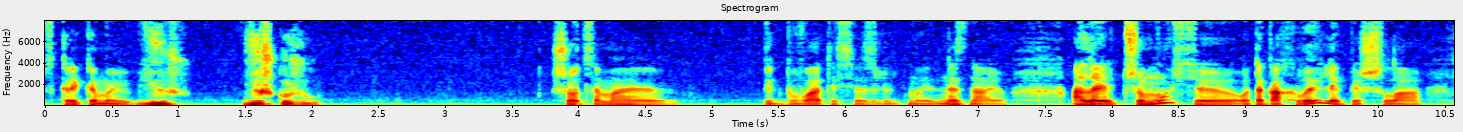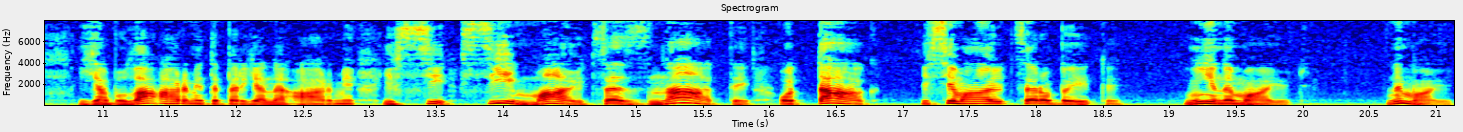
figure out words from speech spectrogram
з криками Їж, їж кажу. Що це має відбуватися з людьми, не знаю. Але чомусь е, отака хвиля пішла. Я була армії, тепер я не армії. І всі, всі мають це знати. Отак. І всі мають це робити. Ні, не мають. Не мають.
